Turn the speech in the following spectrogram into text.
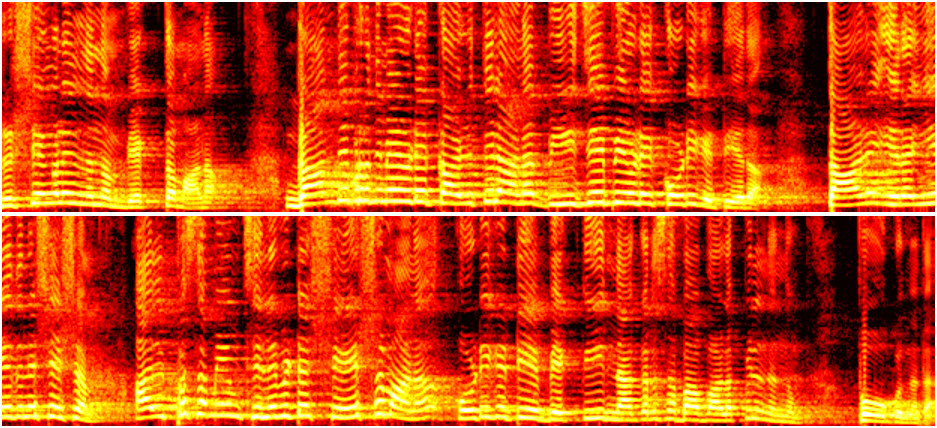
ദൃശ്യങ്ങളിൽ നിന്നും വ്യക്തമാണ്. ഗാന്ധി പ്രതിമയുടെ കഴുത്തിലാണ് ബി ജെ പിയുടെ കൊടി കെട്ടിയത്. താഴെ ഇറങ്ങിയതിനു ശേഷം അല്പസമയം ചിലവിട്ട ശേഷമാണ് കൊടി കെട്ടിയ വ്യക്തി നഗരസഭാ വളപ്പിൽ നിന്നും പോകുന്നത്.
